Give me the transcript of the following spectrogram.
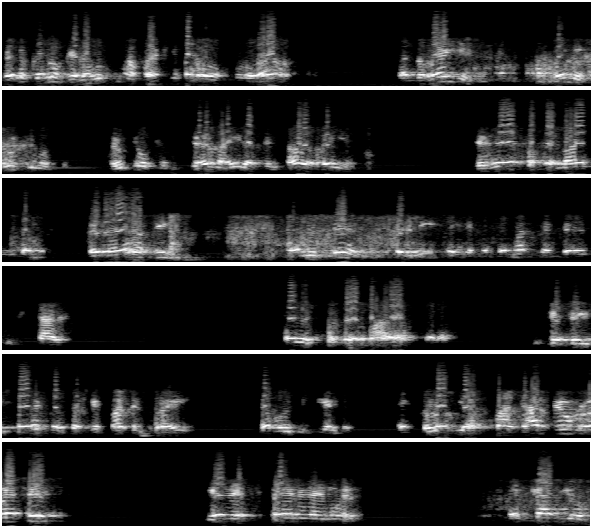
Yo no creo que la última fue aquí para los colorados. Cuando Reyes, son los últimos, los últimos que pusieron ahí, el atentado de Reyes. Desde la época Pero ahora sí, cuando usted permite que militares después de armadas que se disparen contra que pasen por ahí, estamos diciendo, en Colombia pasarse un reces tiene pena de muerte. En cambio,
